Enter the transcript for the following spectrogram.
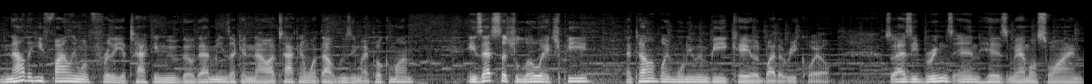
now that he finally went for the attacking move though, that means I can now attack him without losing my Pokemon. He's at such low HP that Talonflame won't even be KO'd by the recoil. So as he brings in his Mamoswine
